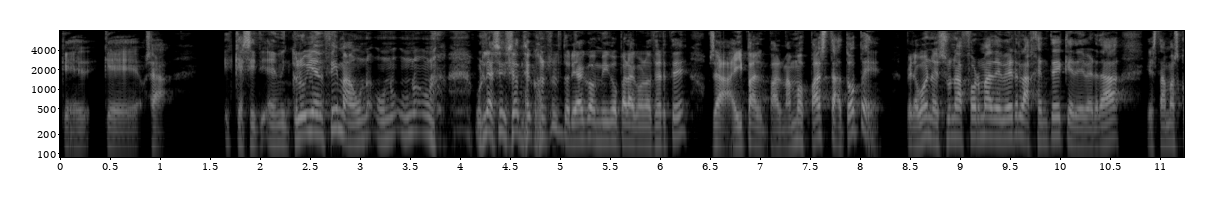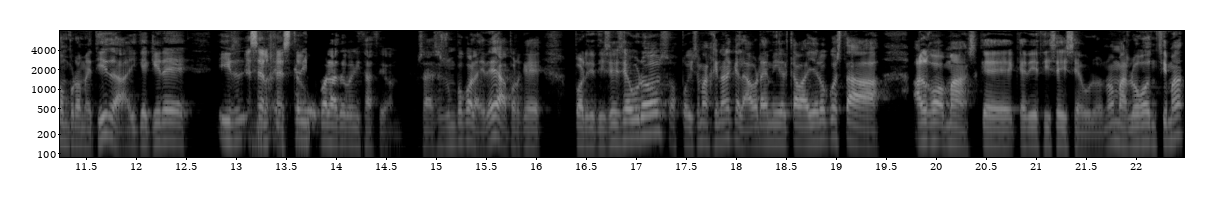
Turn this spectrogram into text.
que, que o sea, que si incluye encima una sesión de consultoría conmigo para conocerte, o sea, ahí palmamos pasta a tope. Pero bueno, es una forma de ver la gente que de verdad está más comprometida y que quiere ir es el gesto. con la tokenización. O sea, esa es un poco la idea, porque por 16 euros os podéis imaginar que la hora de Miguel Caballero cuesta algo más que, 16 euros, ¿no? Más luego encima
